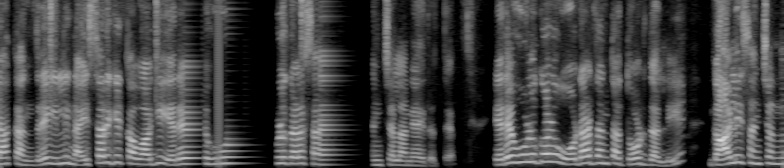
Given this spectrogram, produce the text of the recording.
ಯಾಕಂದ್ರೆ ಇಲ್ಲಿ ನೈಸರ್ಗಿಕವಾಗಿ ಎರೆಹುಳುಗಳ ಸಂಚಲನ ಇರುತ್ತೆ. ಎರೆಹುಳುಗಳು ಓಡಾಡ್ದಂತ ತೋಟದಲ್ಲಿ ಗಾಳಿ ಸಂಚಲನ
